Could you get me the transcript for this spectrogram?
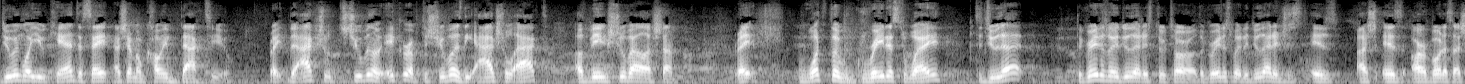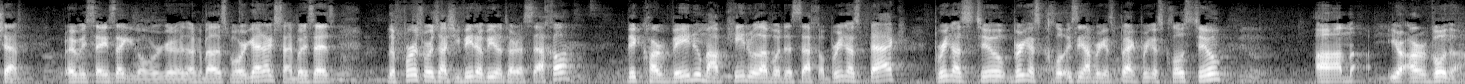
doing what you can to say, Hashem, I'm coming back to you. Right? The actual tshuva, the ikar of teshuva is the actual act of being shuva al Hashem. Right? What's the greatest way to do that? The greatest way to do that is through Torah. The greatest way to do that is just is is our vodas Hashem. Right? We say a second ago. We're going to talk about this more again next time. But it says the first word is Hashivenu Avinu Torah Secha, Vikarvenu Malkenu Lavodasecha. Bring us back. Bring us to. Bring us close. Not bring us back. Bring us close to um, your Arvoda,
